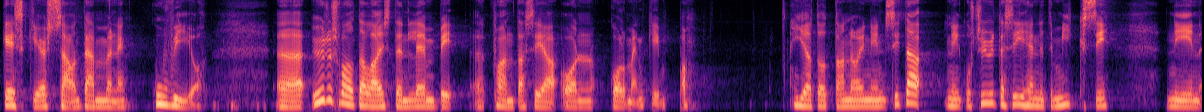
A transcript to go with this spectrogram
keskiössä on tämmöinen kuvio. Yhdysvaltalaisten lempifantasia on kolmen kimppa. Ja tota noin, niin sitä niin kuin syytä siihen, että miksi, niin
